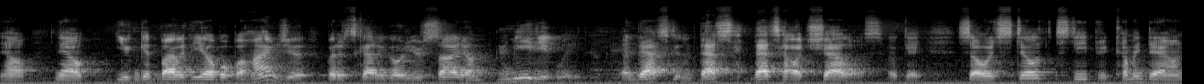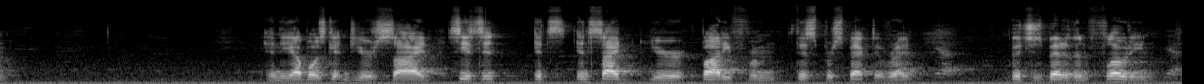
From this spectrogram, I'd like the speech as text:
Now, now, you can get by with the elbow behind you, but it's got to go to your side immediately. And that's, that's, that's how it shallows, okay? So it's still steep, you're coming down, and the elbow's getting to your side. See, it's in, it's inside your body from this perspective, right? Yeah, Which is better than floating, yeah,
